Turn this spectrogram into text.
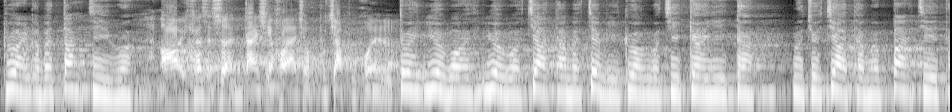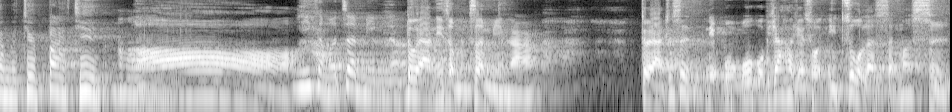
不让他们大学我。哦，一开始是很担心，后来就不叫不会了。对，因为我因为我叫他们证明过我是可以的，我就叫他们放弃，他们就放弃。哦，你怎么证明呢？对啊，你怎么证明啊？对啊，就是你我我我比较好奇说，你做了什么事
